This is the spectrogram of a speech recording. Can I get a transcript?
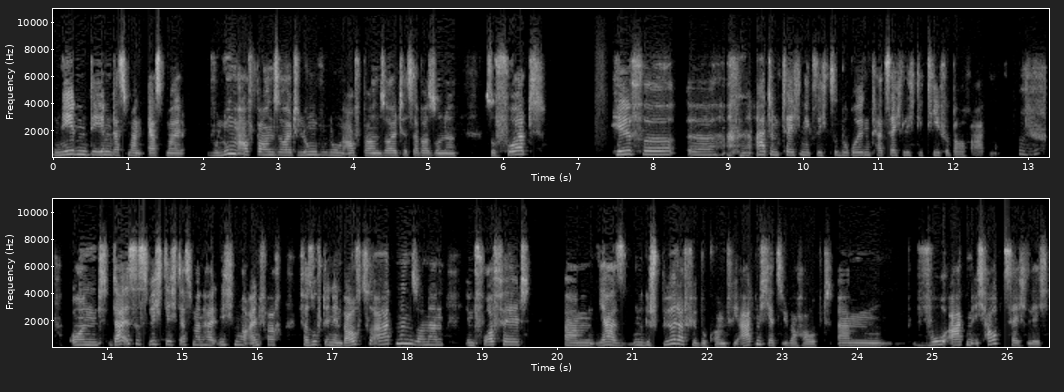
neben dem, dass man erstmal Volumen aufbauen sollte, Lungenvolumen aufbauen sollte, ist aber so eine Soforthilfe, äh, Atemtechnik, sich zu beruhigen, tatsächlich die tiefe Bauchatmung. Mhm. Und da ist es wichtig, dass man halt nicht nur einfach versucht, in den Bauch zu atmen, sondern im Vorfeld ähm, ja, ein Gespür dafür bekommt, wie atme ich jetzt überhaupt? Ähm, wo atme ich hauptsächlich?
